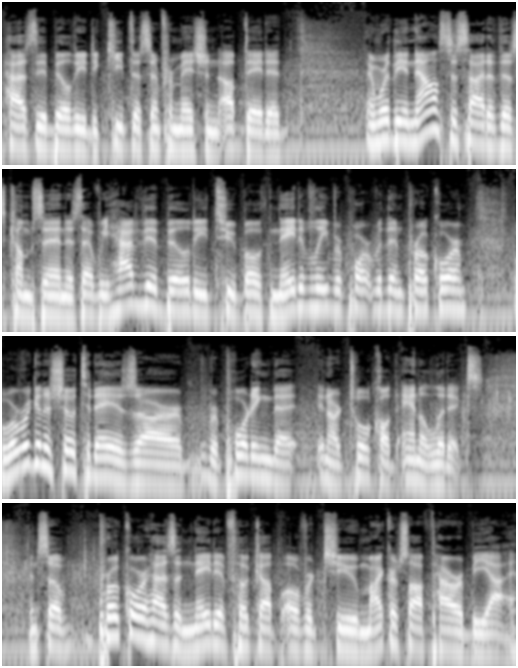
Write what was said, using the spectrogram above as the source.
has the ability to keep this information updated. And where the analysis side of this comes in is that we have the ability to both natively report within Procore, but what we're going to show today is our reporting that in our tool called Analytics. And so Procore has a native hookup over to Microsoft Power BI.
